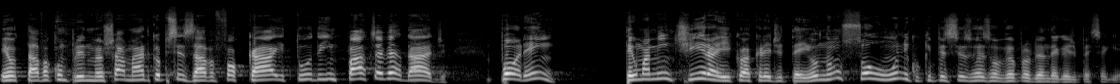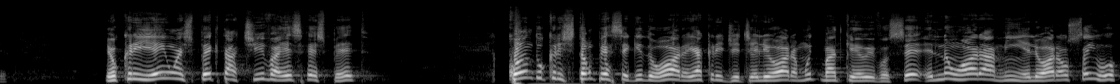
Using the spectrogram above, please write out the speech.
eu estava cumprindo meu chamado, que eu precisava focar e tudo, e em parte é verdade. Porém, tem uma mentira aí que eu acreditei. Eu não sou o único que preciso resolver o problema da igreja perseguida. Eu criei uma expectativa a esse respeito. Quando o cristão perseguido ora, e acredite, ele ora muito mais do que eu e você, ele não ora a mim, ele ora ao Senhor.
